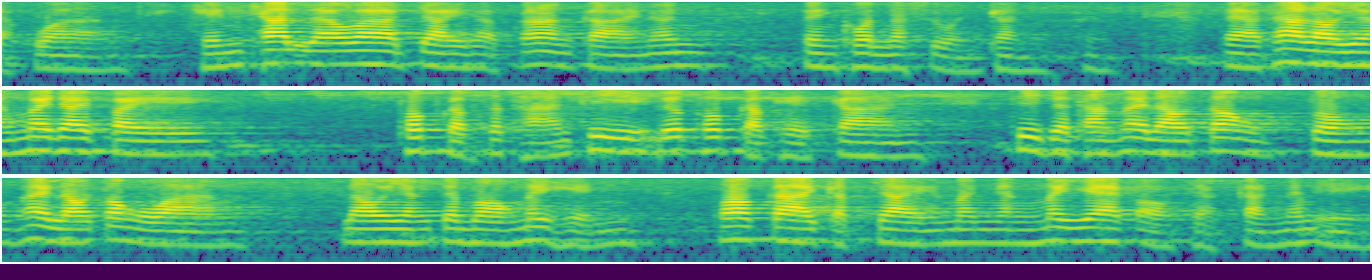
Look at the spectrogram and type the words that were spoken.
จักวาง เห็นชัดแล้วว่าใจกับร่างกายนั้นเป็นคนละส่วนกัน แต่ถ้าเรายังไม่ได้ไปพบกับสถานที่หรือพบกับเหตุการณ์ ที่จะทำให้เราต้องปรงให้เราต้องวาง เรายังจะมองไม่เห็น เพราะกายกับใจมันยังไม่แยกออกจากกันนั่นเอง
